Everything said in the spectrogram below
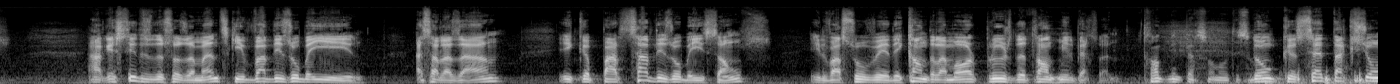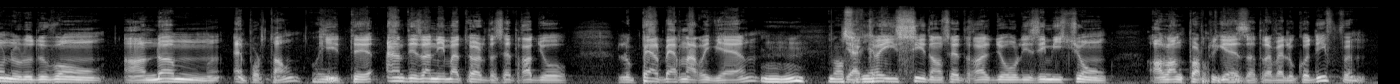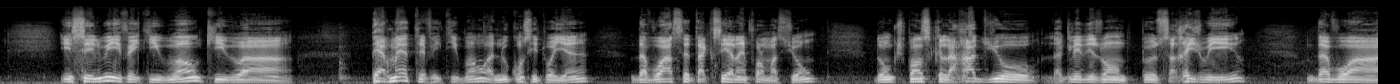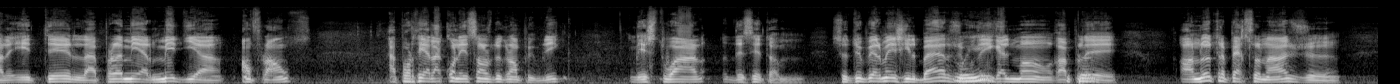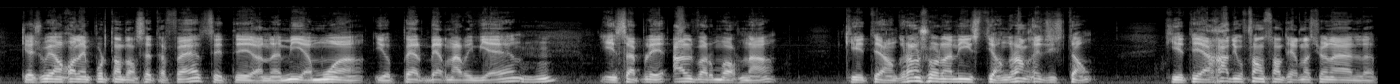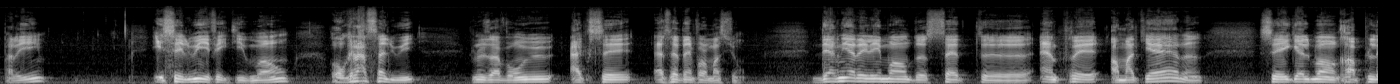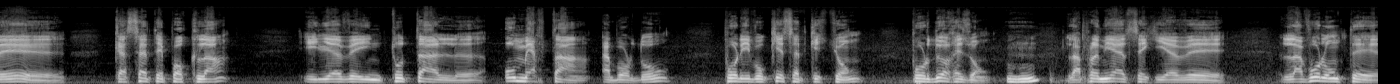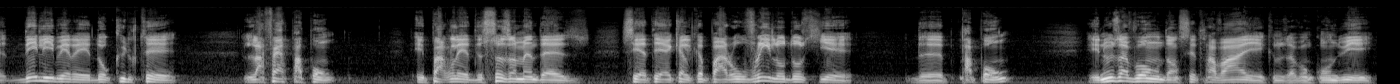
Aristides de Sousa Mendes, qui va désobéir à Salazar et que par sa désobéissance, il va sauver des camps de la mort plus de 30 000 personnes. 30 000 personnes ont été sauvées. Donc cette action, nous le devons à un homme important, oui. qui était un des animateurs de cette radio, le père Bernard Rivière, mmh, qui a créé ici dans cette radio les émissions en langue portugaise à travers le CODIF. Et c'est lui, effectivement, qui va permettre, effectivement, à nous concitoyens d'avoir cet accès à l'information. Donc je pense que la radio, la clé des ondes, peut se réjouir d'avoir été la première média en France à porter à la connaissance du grand public l'histoire de cet homme. Si tu permets, Gilbert, je Oui, voudrais également rappeler un autre personnage euh, qui a joué un rôle important dans cette affaire. C'était un ami à moi et au père Bernard Rivière. Mhm. Il s'appelait Alvaro Morna, qui était un grand journaliste et un grand résistant, qui était à Radio France Internationale à Paris. Et c'est lui, effectivement, ou grâce à lui, que nous avons eu accès à cette information. Dernier élément de cette euh, entrée en matière, c'est également rappeler euh, qu'à cette époque-là, il y avait une totale euh, omerta à Bordeaux pour évoquer cette question pour deux raisons. Mhm. La première, c'est qu'il y avait la volonté délibérée d'occulter l'affaire Papon et parler de Sousa Mendes, c'était quelque part ouvrir le dossier de Papon. Et nous avons, dans ce travail que nous avons conduit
